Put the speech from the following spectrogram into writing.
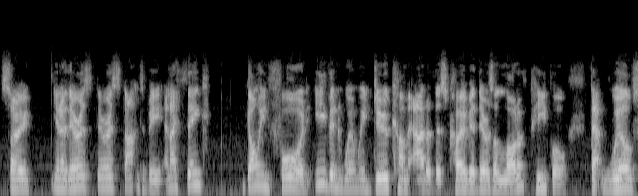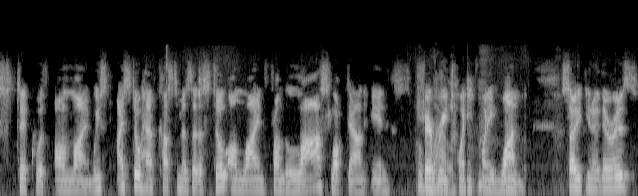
So you know there is there is starting to be, and I think going forward, even when we do come out of this COVID, there's a lot of people that will stick with online. We I still have customers that are still online from the last lockdown in oh, February wow. 2021. So you know there is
